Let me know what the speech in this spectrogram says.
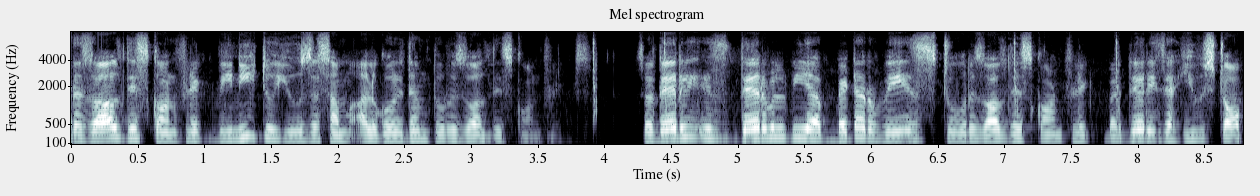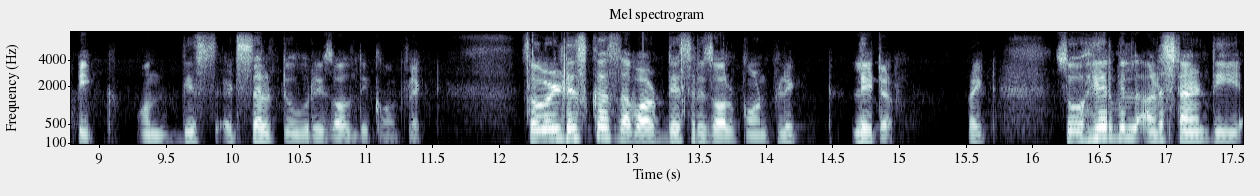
resolve this conflict we need to use some algorithm to resolve these conflicts so there is there will be a better ways to resolve this conflict, but there is a huge topic on this itself to resolve the conflict. So we'll discuss about this resolve conflict later, right? So here we'll understand the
